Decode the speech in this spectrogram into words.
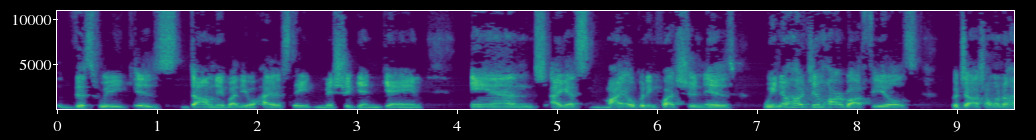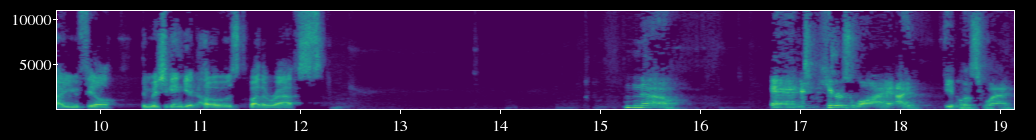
this week is dominated by the Ohio State Michigan game. And I guess my opening question is we know how Jim Harbaugh feels, but Josh, I want to know how you feel. Did Michigan get hosed by the refs? No. And here's why I feel this way.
